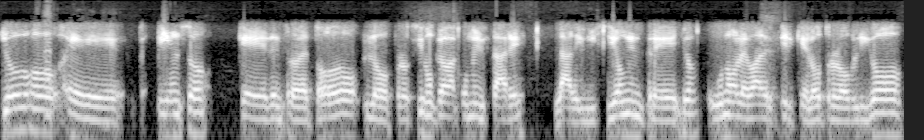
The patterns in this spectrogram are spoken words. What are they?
Yo eh, pienso que dentro de todo lo próximo que va a comenzar es la división entre ellos. Uno le va a decir que el otro lo obligó,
